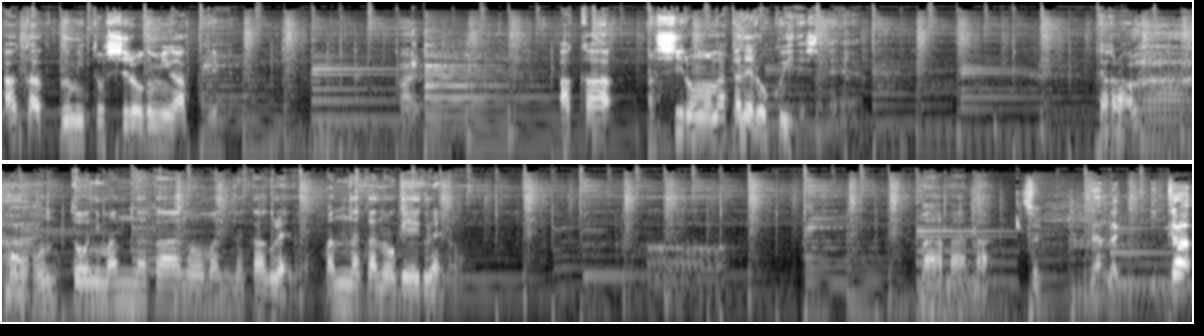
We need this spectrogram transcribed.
赤組と白組があって。はい。赤あ白の中で6位でしたねだからもう本当に真ん中の真ん中ぐらいの真ん中の芸ぐらいの。あまあまあまあ。ーそれなんだイカ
